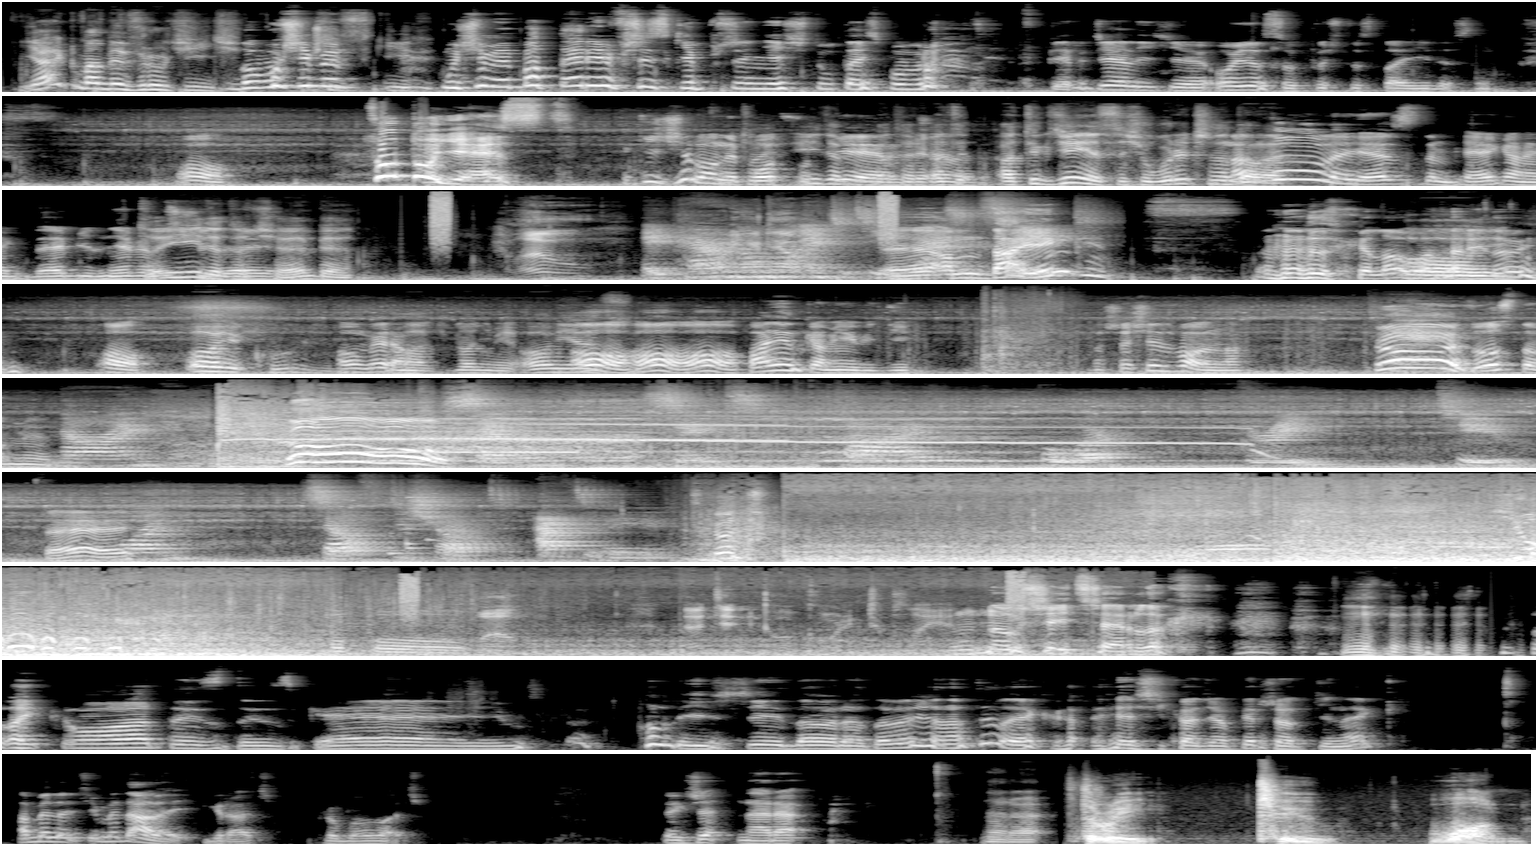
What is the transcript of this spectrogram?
Jak mamy wrócić? No musimy, Wszystkich. musimy baterie wszystkie przynieść tutaj z powrotem. Pierdzieli się. O Jezu, ktoś tu stoi, idę stąd. O. Co to jest? Jakiś zielony To potwór, idę po baterię. A ty, a ty gdzie jesteś? U góry czy na Na dole? dole jestem, biegam jak debil, nie wiem To co się idę do dzieje. ciebie. Hello? A paranormal entity E, I'm dying? Hello, what are you Oj. doing? O, Oj kurwa. O, umieram. Mać, goni mnie. O Jezu. o, o, o, panienka mnie widzi. Na szczęście jest wolna. Eee, zostaw mnie. Nine. O, o, o! seven, six, five, four, three, two, Cześć. one. Self-destruct activated. Skończ. Jo! O, Well, that didn't go according to plan. No shit, Sherlock. Like, what is this game? Holy shit, dobra, to będzie na tyle, jak, jeśli chodzi o pierwszy odcinek. A my lecimy dalej grać, próbować. Także, nara. Nara. Three, two, one.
